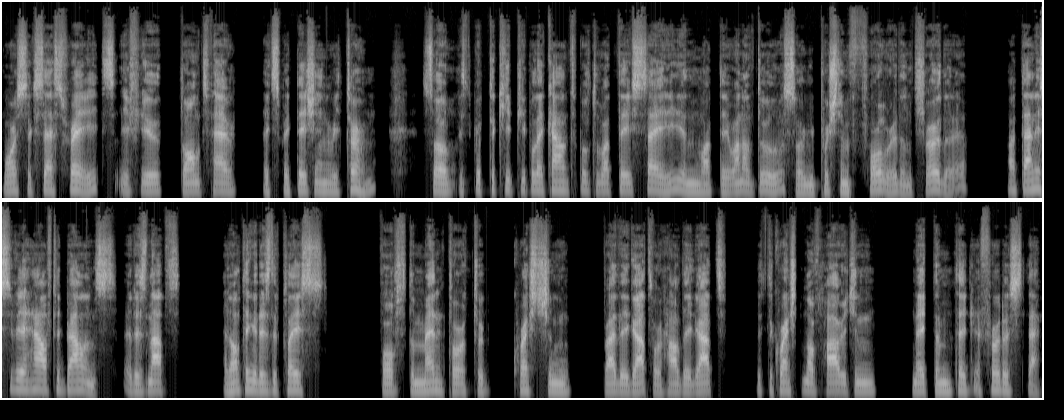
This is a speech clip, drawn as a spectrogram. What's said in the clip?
more success rates if you don't have expectation in return so it's good to keep people accountable to what they say and what they want to do. So you push them forward and further. But that needs to be a healthy balance. It is not, I don't think it is the place of the mentor to question why they got or how they got. It's the question of how we can make them take a further step.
